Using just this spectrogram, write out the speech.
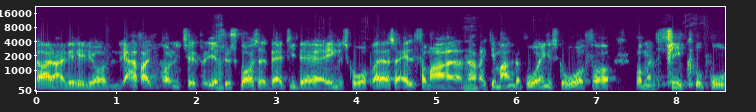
Nej, nej, det er helt i orden. Jeg har faktisk en holdning til det, for jeg ja. synes også, at, at de der engelske ord breder sig alt for meget. Og ja. Der er rigtig mange, der bruger engelske ord, for, hvor man fint kunne bruge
